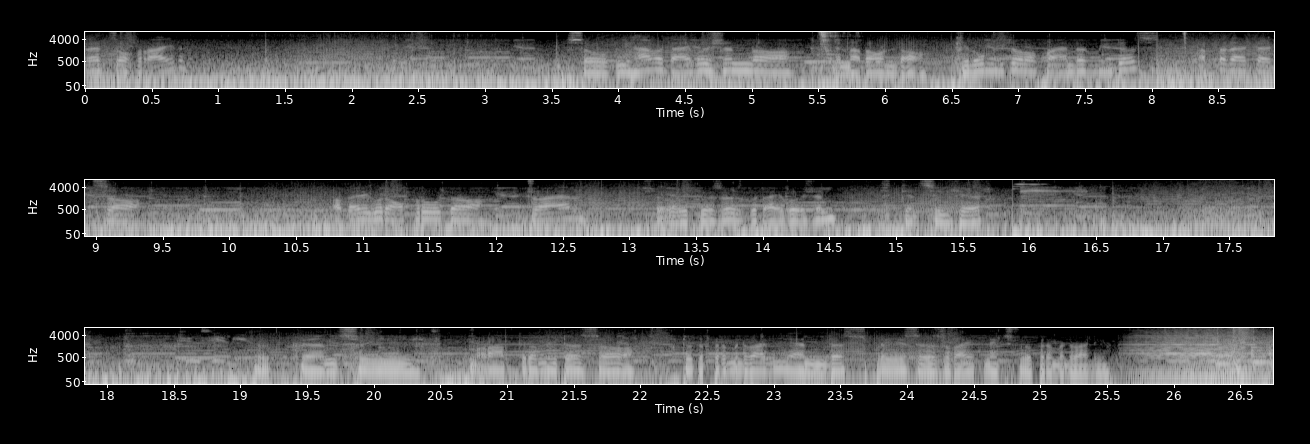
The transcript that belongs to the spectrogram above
minutes of ride. So we have a diversion uh, in around a kilometer or 500 meters. After that, it's uh, a very good off-road uh, trail. So this is the diversion. You can see here. You can see about half kilometers uh, to the Pyramid Valley, and this place is right next to the Pyramid Valley.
